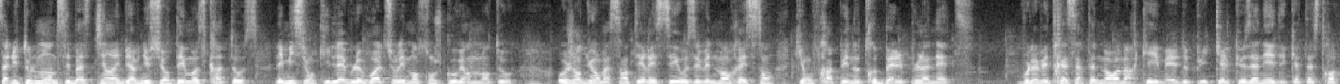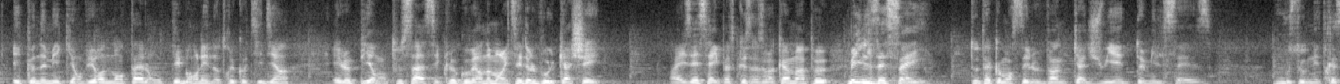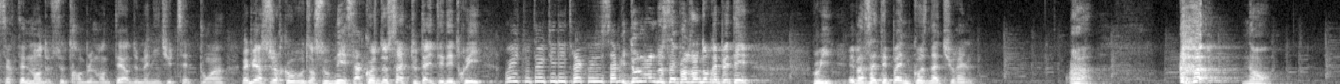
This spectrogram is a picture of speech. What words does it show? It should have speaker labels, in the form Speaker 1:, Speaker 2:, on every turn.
Speaker 1: Salut tout le monde, c'est Bastien et bienvenue sur Demos Kratos, l'émission qui lève le voile sur les mensonges gouvernementaux. Aujourd'hui, on va s'intéresser aux événements récents qui ont frappé notre belle planète. Vous l'avez très certainement remarqué, mais depuis quelques années, des catastrophes économiques et environnementales ont ébranlé notre quotidien. Et le pire dans tout ça, c'est que le gouvernement essaie de vous le cacher. Ils essayent parce que ça se voit quand même un peu, mais ils essayent Tout a commencé le 24 juillet 2016. Vous vous souvenez très certainement de ce tremblement de terre de magnitude 7 points. Mais bien sûr que vous vous en souvenez, c'est à cause de ça que tout a été détruit. Oui, tout a été détruit à cause de ça, mais tout le monde ne sait pas besoin de le répéter. Oui, et ben ça n'était pas une cause naturelle. Ah. non.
